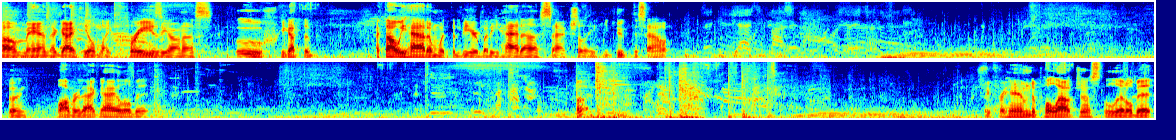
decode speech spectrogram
Oh man, that guy healed like crazy on us. Ooh, he got the... I thought we had him with the beer, but he had us, actually. He duked us out. Go and clobber that guy a little bit. Oh. Wait for him to pull out just a little bit.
